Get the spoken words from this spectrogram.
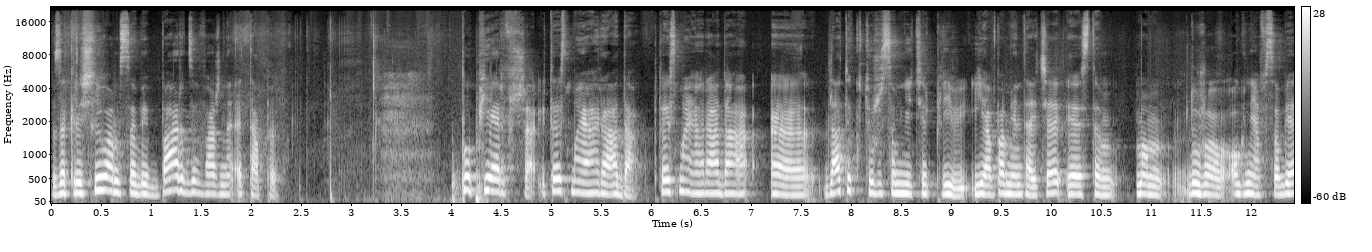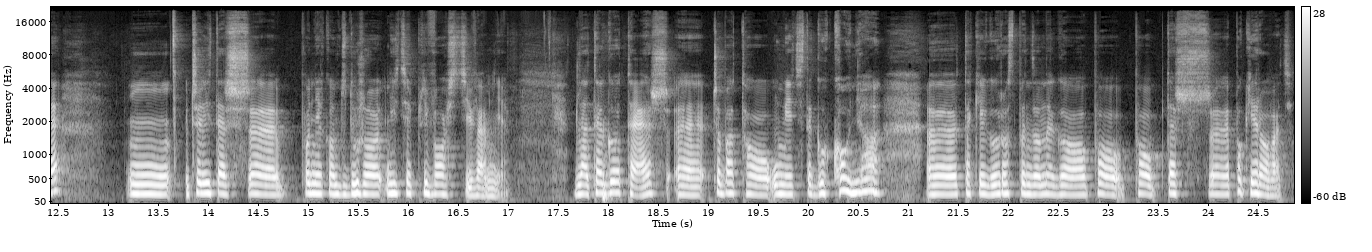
zakreśliłam sobie bardzo ważne etapy. Po pierwsze, i to jest moja rada, to jest moja rada e, dla tych, którzy są niecierpliwi. I ja pamiętajcie, ja jestem, mam dużo ognia w sobie, mm, czyli też e, poniekąd dużo niecierpliwości we mnie. Dlatego też e, trzeba to umieć tego konia e, takiego rozpędzonego po, po, też e, pokierować.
